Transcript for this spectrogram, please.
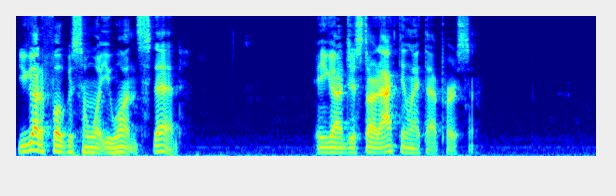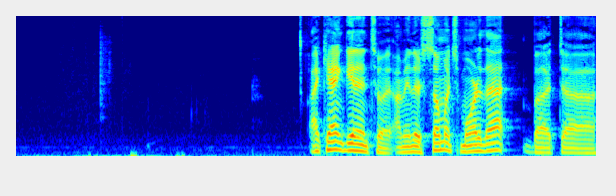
You got to focus on what you want instead. And you got to just start acting like that person. I can't get into it. I mean, there's so much more to that, but uh,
